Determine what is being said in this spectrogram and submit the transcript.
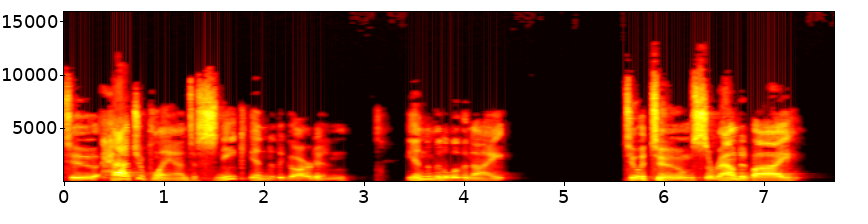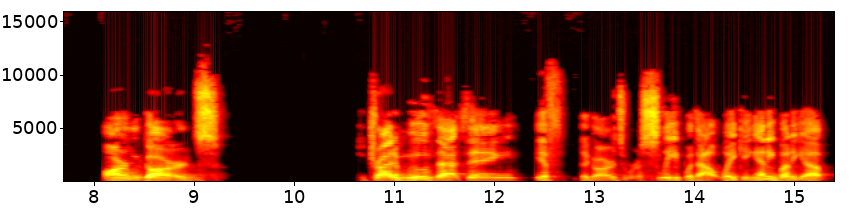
to hatch a plan to sneak into the garden in the middle of the night to a tomb surrounded by armed guards to try to move that thing if the guards were asleep without waking anybody up.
